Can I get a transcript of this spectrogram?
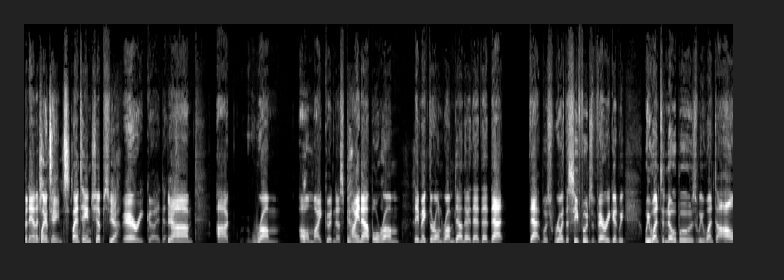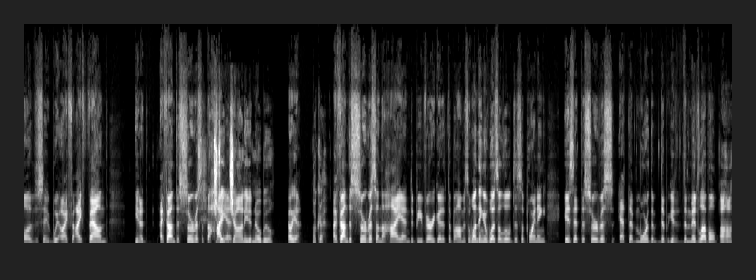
banana chips, Plantains. plantain chips. Yeah. very good. Yeah. Um, uh, rum. Oh, my goodness, pineapple rum. They make their own rum down there. That that that that was really the seafood's very good. We we went to Nobu's. We went to Olives. We, I, I found, you know, I found the service at the Did you high take end. Johnny to Nobu? Oh yeah. Okay. I found the service on the high end to be very good at the Bahamas. The one thing that was a little disappointing is that the service at the more the the, you know, the mid level, Uh huh.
